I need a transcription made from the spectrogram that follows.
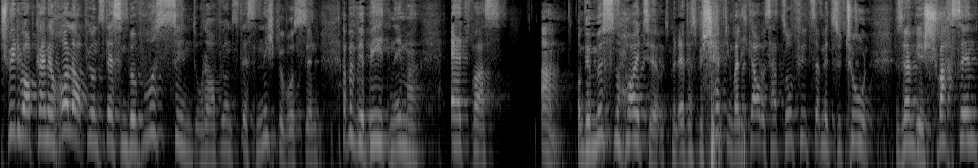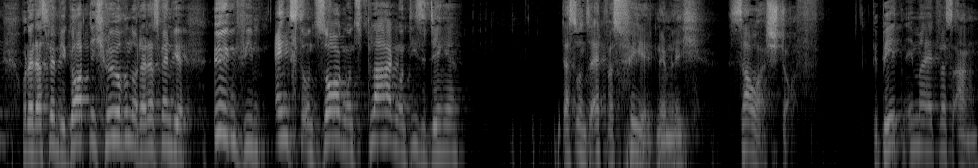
Es spielt überhaupt keine Rolle, ob wir uns dessen bewusst sind oder ob wir uns dessen nicht bewusst sind, aber wir beten immer etwas an. Und wir müssen heute uns mit etwas beschäftigen, weil ich glaube, es hat so viel damit zu tun, dass wenn wir schwach sind oder dass wenn wir Gott nicht hören oder dass wenn wir irgendwie Ängste und Sorgen uns plagen und diese Dinge, dass uns etwas fehlt, nämlich Sauerstoff. Wir beten immer etwas an,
